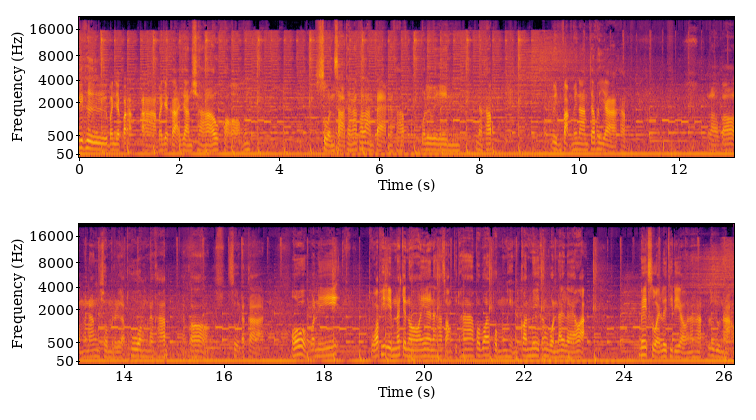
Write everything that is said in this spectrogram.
นี่คือบรรยากาศยามเช้าของ สวนสาธารณะพระราม 8 นะครับ บริเวณนะครับริมฝั่งแม่น้ำเจ้าพระยาครับ เราก็มานั่งชมเรือพ่วงนะครับ แล้วก็สูดอากาศ โอ้วันนี้ผมว่า PM น่าจะน้อยนะฮะ2.5 เพราะว่าผมเห็นก้อนเมฆข้างบนได้แล้วอะ่ะ เมฆสวยเลยทีเดียวนะฮะฤดูหนาว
